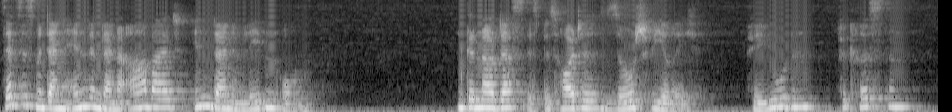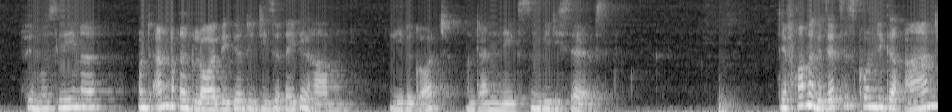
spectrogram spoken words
Setz es mit deinen Händen deine Arbeit in deinem Leben um. Und genau das ist bis heute so schwierig für Juden, für Christen, für Muslime und andere Gläubige, die diese Regel haben. Liebe Gott und deinen Nächsten wie dich selbst. Der fromme Gesetzeskundige ahnt,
